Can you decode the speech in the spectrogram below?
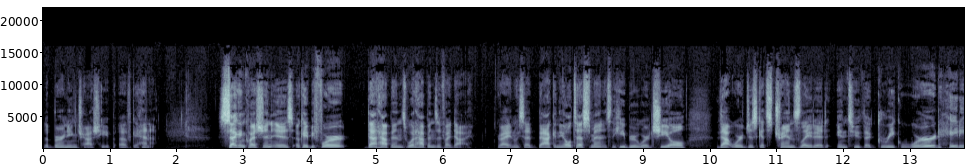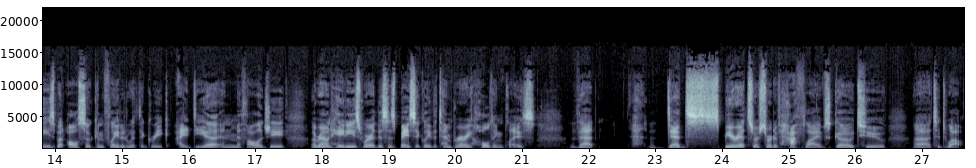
the burning trash heap of Gehenna. Second question is okay, before that happens, what happens if I die? Right? And we said back in the Old Testament, it's the Hebrew word Sheol. That word just gets translated into the Greek word Hades, but also conflated with the Greek idea and mythology around Hades, where this is basically the temporary holding place that dead spirits or sort of half lives go to uh, to dwell.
